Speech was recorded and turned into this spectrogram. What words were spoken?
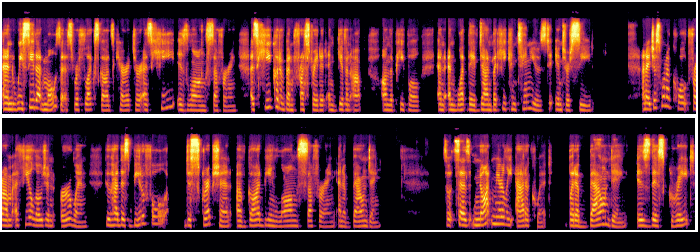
And we see that Moses reflects God's character as he is long suffering, as he could have been frustrated and given up on the people and, and what they've done, but he continues to intercede. And I just want to quote from a theologian, Irwin, who had this beautiful description of God being long suffering and abounding. So it says, not merely adequate, but abounding is this great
